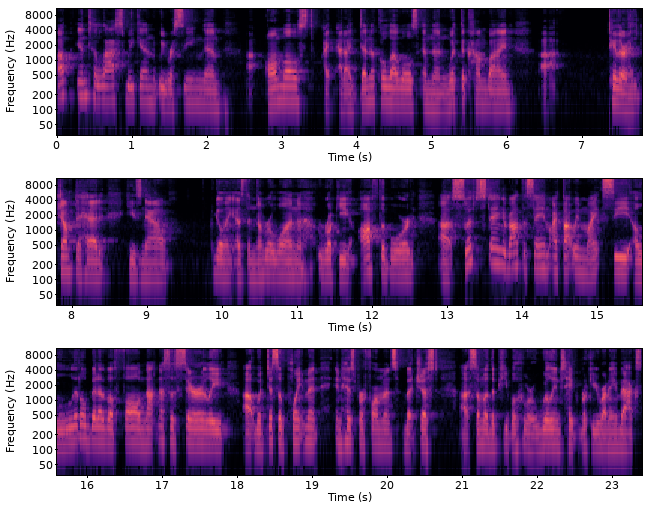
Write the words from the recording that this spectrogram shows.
up into last weekend, we were seeing them uh, almost at identical levels. And then with the combine, uh, Taylor has jumped ahead. He's now going as the number one rookie off the board. Uh, Swift staying about the same. I thought we might see a little bit of a fall, not necessarily uh, with disappointment in his performance, but just uh, some of the people who are willing to take rookie running backs,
